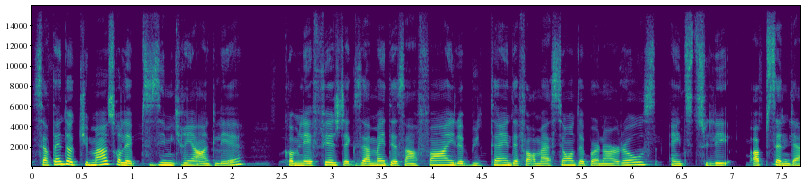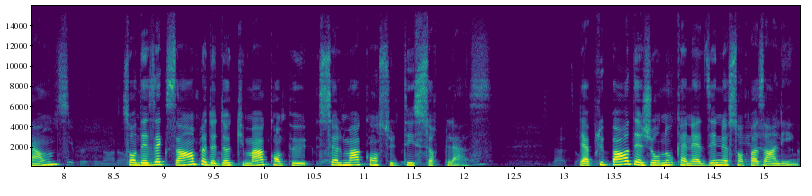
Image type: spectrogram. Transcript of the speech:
Certains documents sur les petits immigrés anglais, comme les fiches d'examen des enfants et le bulletin d'information de Bernardo's intitulé Ups and Downs, sont des exemples de documents qu'on peut seulement consulter sur place. La plupart des journaux canadiens ne sont pas en ligne.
